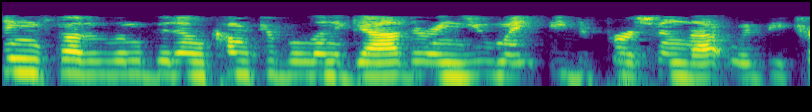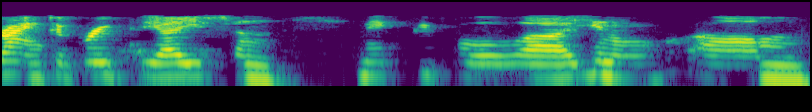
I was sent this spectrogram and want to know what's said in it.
things got a little bit uncomfortable in a gathering, you might be the person that would be trying to break the ice and make people, uh, you know, um,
